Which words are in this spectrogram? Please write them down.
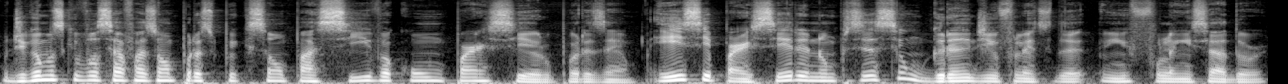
digamos que você vai fazer uma prospecção passiva com um parceiro, por exemplo. Esse parceiro não precisa ser um grande influencia- influenciador.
